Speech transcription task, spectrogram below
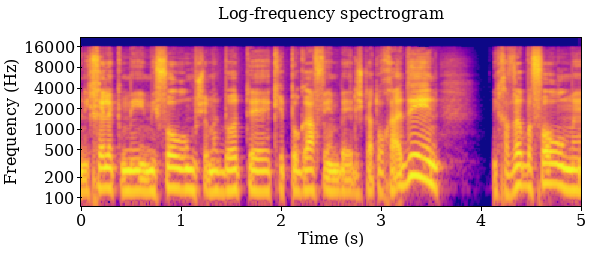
אני חלק מפורום של מטבעות אה, קריפטוגרפיים בלשכת עורכי הדין, אני חבר בפורום אה,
